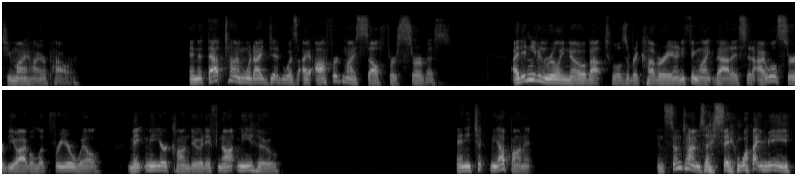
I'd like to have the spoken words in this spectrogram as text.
to my higher power. And at that time, what I did was I offered myself for service. I didn't even really know about tools of recovery or anything like that. I said, I will serve you. I will look for your will. Make me your conduit. If not me, who? And he took me up on it. And sometimes I say, why me?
